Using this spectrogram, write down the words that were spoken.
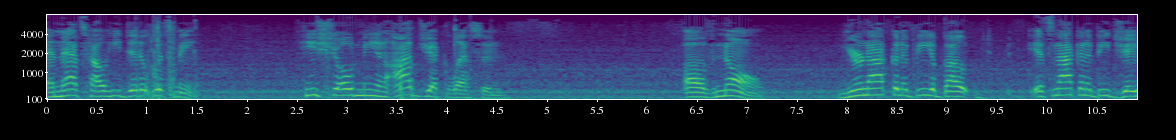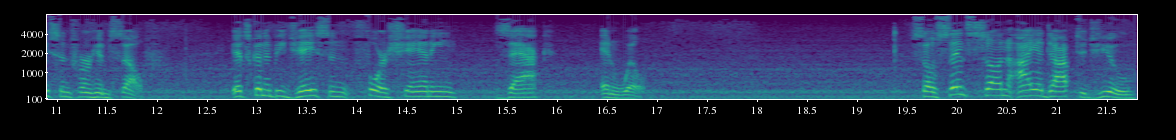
And that's how he did it with me. He showed me an object lesson of no, you're not going to be about, it's not going to be Jason for himself. It's going to be Jason for Shanny, Zach, and Will. So since, son, I adopted you,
